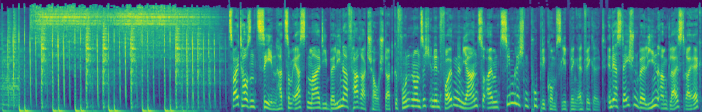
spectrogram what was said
FM. 2010 hat zum ersten Mal die Berliner Fahrradschau stattgefunden und sich in den folgenden Jahren zu einem ziemlichen Publikumsliebling entwickelt. In der Station Berlin am Gleisdreieck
